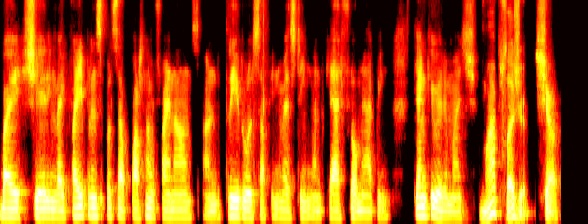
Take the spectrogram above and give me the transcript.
by sharing like five principles of personal finance and three rules of investing and cash flow mapping. Thank you very much. My pleasure. Sure.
